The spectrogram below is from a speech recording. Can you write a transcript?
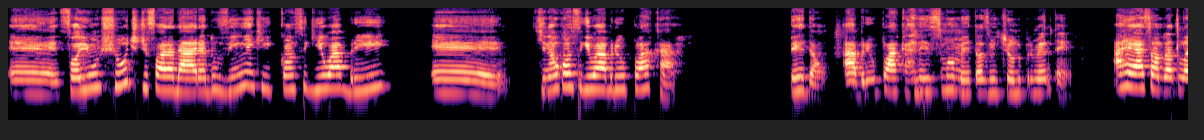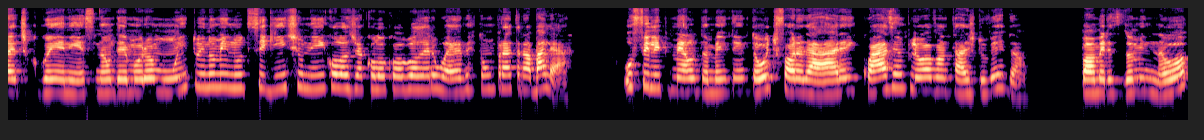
é, foi um chute de fora da área do Vinha que conseguiu abrir. É, que não conseguiu abrir o placar. Perdão, abriu o placar nesse momento, aos 21 do primeiro tempo. A reação do Atlético Goianiense não demorou muito e no minuto seguinte o Nicolas já colocou o goleiro Everton para trabalhar. O Felipe Melo também tentou de fora da área e quase ampliou a vantagem do Verdão. Palmeiras dominou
